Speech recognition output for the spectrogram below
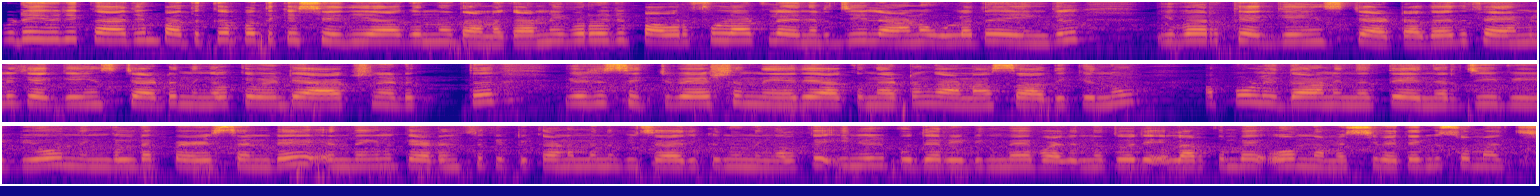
ഇവിടെ ഒരു കാര്യം പതുക്കെ പതുക്കെ ശരിയാകുന്നതാണ്. കാരണം ഇവർ ഒരു പവർഫുൾ ആയിട്ടുള്ള എനർജിയിലാണ് ഉള്ളത് എങ്കിൽ ഇവർക്ക് എഗെയിൻസ്റ്റ് ആയിട്ട് അതായത് ഫാമിലിക്ക് എഗെയിൻസ്റ്റ് ആയിട്ട് നിങ്ങൾക്ക് വേണ്ടി ആക്ഷൻ എടുത്ത് ഈ ഒരു സിറ്റുവേഷൻ നേരെയാക്കുന്നതായിട്ടും കാണാൻ സാധിക്കുന്നു. അപ്പോൾ ഇതാണ് ഇന്നത്തെ എനർജി വീഡിയോ നിങ്ങളുടെ പേഴ്സന്റെ എന്തെങ്കിലും ഗൈഡൻസ് കിട്ടിക്കാണുമെന്ന് വിചാരിക്കുന്നു നിങ്ങൾക്ക്. ഇനിയൊരു പുതിയ റീഡിങ്ങുമായി വരുന്നതുവരെ എല്ലാവർക്കും ബൈ ഓം നമ ശിവ താങ്ക് സോ മച്ച്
